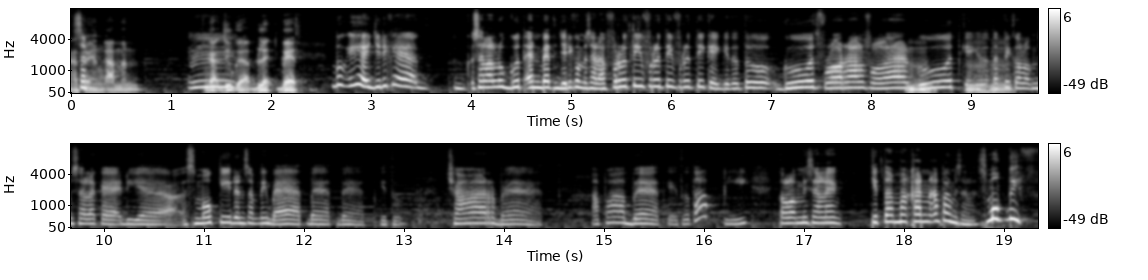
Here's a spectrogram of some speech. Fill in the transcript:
Atau yang common. Enggak juga black bad. Bu, iya jadi kayak selalu good and bad. Jadi kalau misalnya fruity fruity fruity kayak gitu tuh good, floral floral good kayak gitu. Tapi kalau misalnya kayak dia smoky dan something bad bad bad gitu. Char bad. Apa bad kayak gitu. Tapi kalau misalnya kita makan apa misalnya? Smoke beef.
